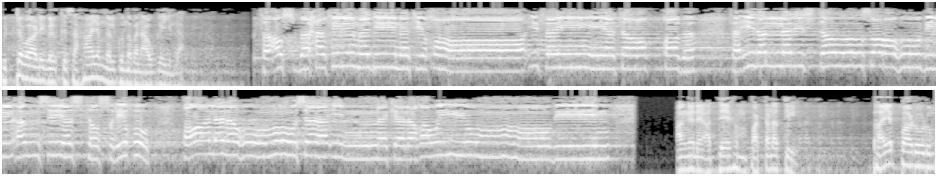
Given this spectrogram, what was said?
കുറ്റവാളികൾക്ക് സഹായം നൽകുന്നവനാവുകയില്ല فأصبح في المدينة خائفا يترقب فإذا الذي استنصره بالأمس يستصرخه قال له موسى إنك لغوي مبين അങ്ങനെ അദ്ദേഹം പട്ടണത്തിൽ ഭയപ്പാടോടും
